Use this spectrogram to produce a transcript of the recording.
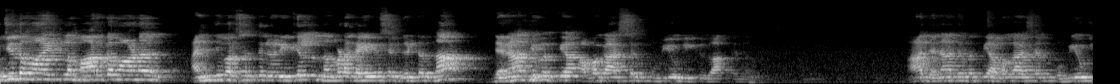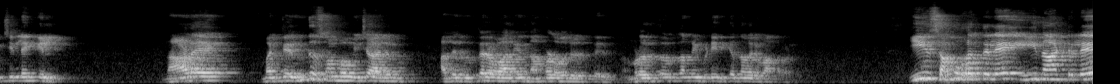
ഉചിതമായിട്ടുള്ള മാർഗമാണ് അഞ്ച് വർഷത്തിലൊരിക്കൽ നമ്മുടെ കൈവശം കിട്ടുന്ന ജനാധിപത്യ അവകാശം ഉപയോഗിക്കുക ആ ജനാധിപത്യ അവകാശം ഉപയോഗിച്ചില്ലെങ്കിൽ നാളെ മറ്റെന്ത് സംഭവിച്ചാലും അതിന് ഉത്തരവാദി നമ്മൾ ഓരോരുത്തരും നമ്മൾ ഓരോരുത്തരും ഇവിടെ ഇരിക്കുന്നവർ മാത്രമല്ല. ഈ സമൂഹത്തിലെ ഈ നാട്ടിലെ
